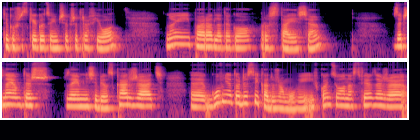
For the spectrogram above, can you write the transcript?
tego wszystkiego, co im się przytrafiło. No i para dlatego rozstaje się. Zaczynają też wzajemnie siebie oskarżać. E, głównie to Jessica dużo mówi i w końcu ona stwierdza, że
